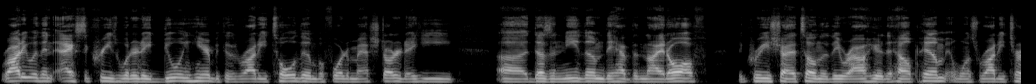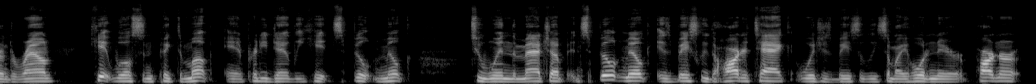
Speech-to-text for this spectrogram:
Roddy would then ask the Creeds, what are they doing here? Because Roddy told them before the match started that he uh, doesn't need them. They have the night off. The Creeds tried to tell him that they were out here to help him, and once Roddy turned around, Kit Wilson picked him up and Pretty Deadly hit Spilt Milk to win the matchup. And Spilt Milk is basically the heart attack, which is basically somebody holding their partner,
